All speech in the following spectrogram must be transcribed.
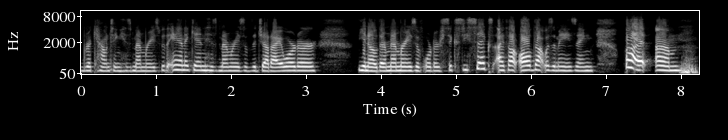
recounting his memories with Anakin, his memories of the Jedi Order, you know, their memories of Order 66. I thought all of that was amazing. But um,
